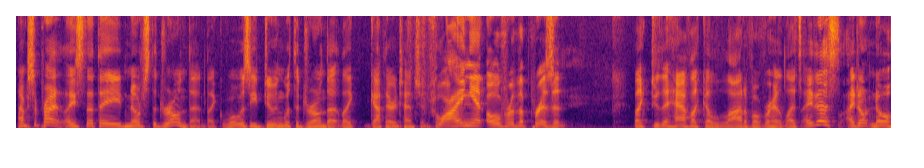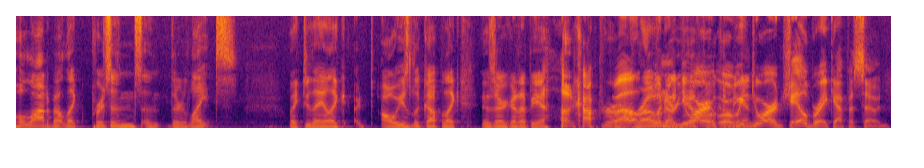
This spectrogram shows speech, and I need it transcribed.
I'm surprised at least that they noticed the drone then. Like what was he doing with the drone that like got their attention? Flying it over the prison. Like do they have like a lot of overhead lights? I just I don't know a whole lot about like prisons and their lights. Like do they like always look up like is there going to be a helicopter or a Well, drone when or we do UFO our when coming we in? do our jailbreak episode,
